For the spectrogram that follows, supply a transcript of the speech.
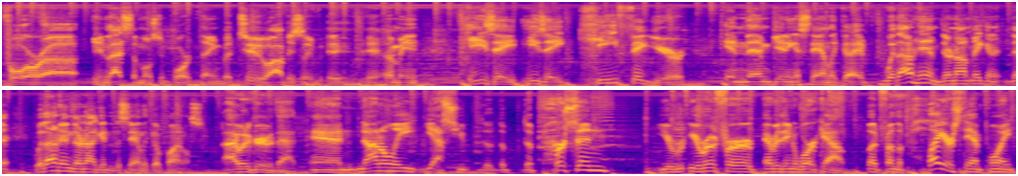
for uh, you know that's the most important thing. But two, obviously, eh, I mean, he's a he's a key figure in them getting a Stanley Cup. Without him, they're not making it. Without him, they're not getting to the Stanley Cup Finals. I would agree with that. And not only, yes, you the, the, the person you you root for everything to work out. But from the player standpoint,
